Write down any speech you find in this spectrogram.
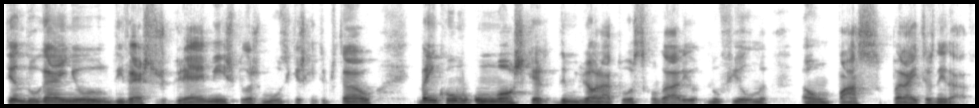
tendo ganho diversos Grammys pelas músicas que interpretou, bem como um Oscar de melhor ator secundário no filme A um Passo para a Eternidade.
